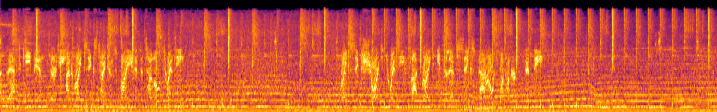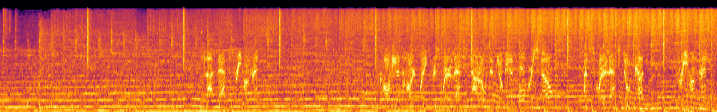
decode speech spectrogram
Flat left, keep in 30. And right 6 tightens 5 into tunnel 20. Right 6 short 20. Flat right into left 6 narrow 150. Flat left 300. Caution, hard brake for square left, narrow to junction over snow. And square left, don't cut. 300.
